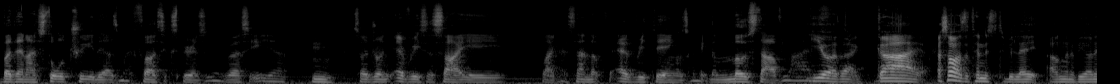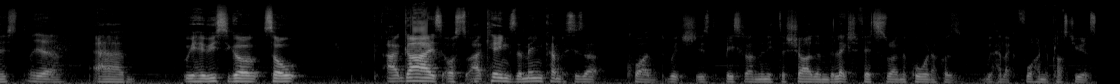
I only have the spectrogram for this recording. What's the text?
But then I still treated it as my first experience at university. Yeah. Hmm. So I joined every society, like I signed up for everything, I was gonna make the most out of life. You're that guy. I saw has a tendency to be late. I'm gonna be honest. Yeah. Um, we we used to go. So, at Guy's or at Kings, the main campus is at Quad, which is basically underneath the Shard, and the lecture theatre is around the corner because we had like 400 plus students.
